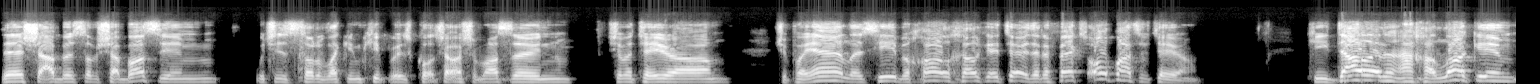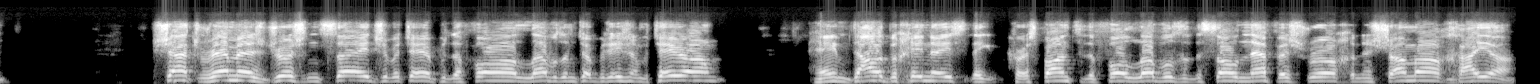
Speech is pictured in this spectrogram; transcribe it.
the Shabbos of Shabbosim, which is sort of like Yom Kippur is called Shabbos Shabbosim, Shabbat Torah, Shepoyel, Leshi, Bechol, Chelke Torah, that affects all parts of Torah. Ki Dalad, Hachalakim, Pshat, Remez, Drush, and Said, Shabbat Torah, the four levels of interpretation of Torah. Haim they correspond to the four levels of the soul, Nefesh, Ruach, Neshama, Chaya,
